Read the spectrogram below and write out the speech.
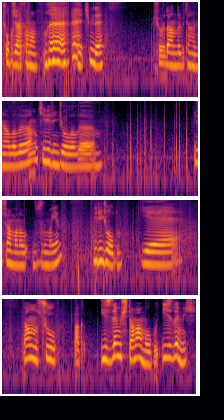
Çok güzel tamam. Şimdi şuradan da bir tane alalım ki birinci olalım. Lütfen bana vurmayın. Birinci oldum. Yeah. Yalnız şu bak izlemiş tamam mı bu? İzlemiş.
